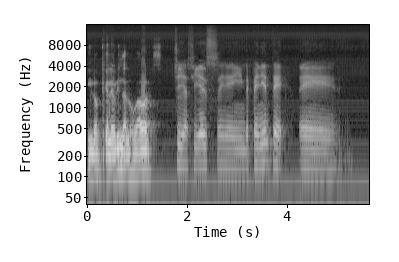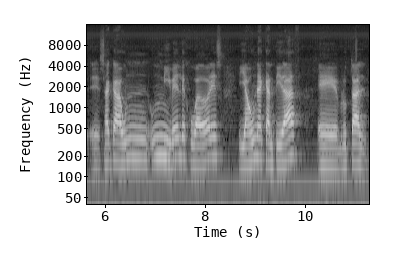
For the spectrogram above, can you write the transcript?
y lo que le brindan los jugadores. Sí, así es. Eh, Independiente eh, eh, saca un, un, nivel de jugadores y a una cantidad brutal.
